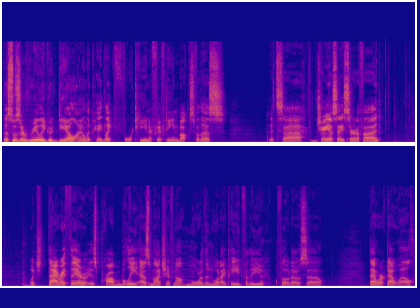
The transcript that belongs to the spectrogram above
this was a really good deal. I only paid like 14 or 15 bucks for this. And it's uh, JSA certified. Which, that right there is probably as much, if not more, than what I paid for the photo, so... That worked out well.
